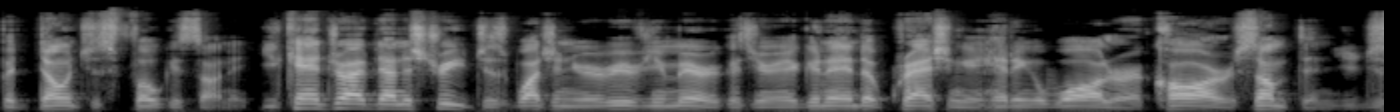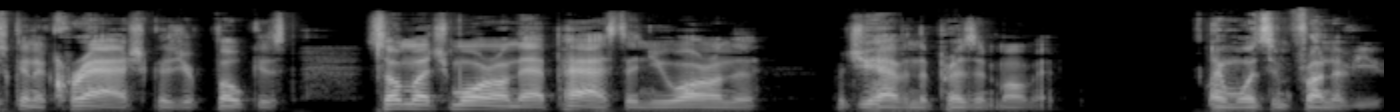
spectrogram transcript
but don't just focus on it. You can't drive down the street just watching your rearview mirror because you're going to end up crashing and hitting a wall or a car or something. You're just going to crash because you're focused so much more on that past than you are on the what you have in the present moment and what's in front of you.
